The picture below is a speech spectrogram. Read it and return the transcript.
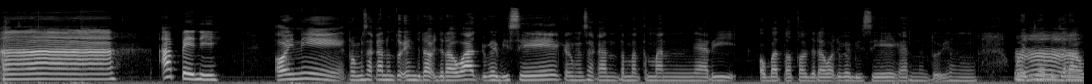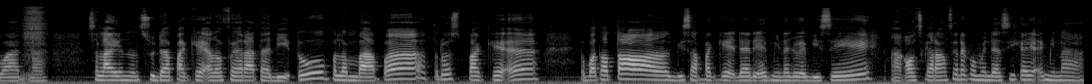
Ah, apa nih? Oh ini, kalau misalkan untuk yang jerawat-jerawat juga bisa. Kalau misalkan teman-teman nyari obat total jerawat juga bisa kan untuk yang wajah berjerawat. Nah, selain sudah pakai aloe vera tadi itu pelembab apa, terus pakai eh, obat total bisa pakai dari Emina juga bisa. Nah, kalau sekarang saya rekomendasi kayak Emina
